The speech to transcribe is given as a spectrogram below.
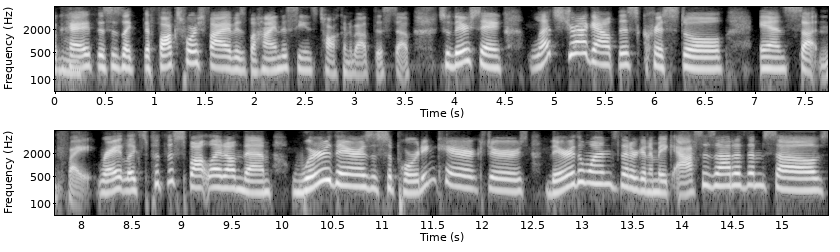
Mm-hmm. Okay. This is like the Fox Force 5 is behind the scenes talking about this stuff. So they're saying, let's drag out this Crystal and Sutton fight, right? Let's put the spotlight on them. We're there as a supporting characters. They're the ones that are going to make asses out of themselves.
